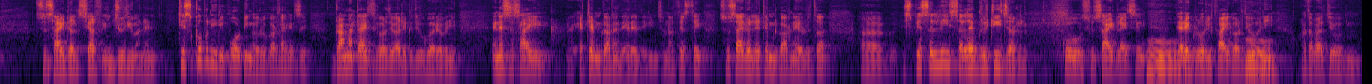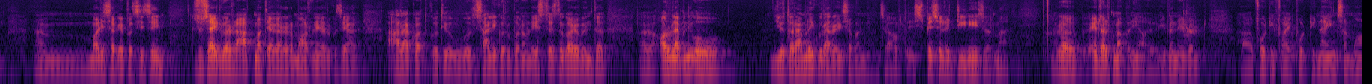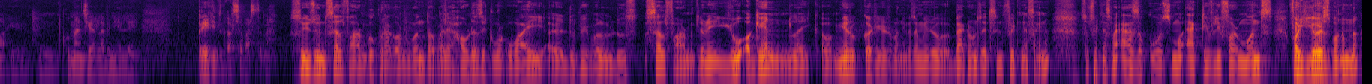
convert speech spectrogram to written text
सुसाइडल सेल्फ इन्जुरी भने त्यसको पनि रिपोर्टिङहरू गर्दाखेरि चाहिँ ड्रामाटाइज गरिदियो अलिकति उ गऱ्यो भने एनएसएसआई एटेम्प गर्ने धेरै देखिन्छ। न त्यस्तै सुसाइडल एटेम्प गर्नेहरू त स्पेसल्ली सेलिब्रिटिजहरू को सुसाइडलाई चाहिँ धेरै ग्लोरिफाई गरिदियो भने अथवा त्यो मरिसकेपछि चाहिँ सुसाइड गरेर आत्महत्या गरेर मर्नेहरूको चाहिँ आधा कदको त्यो उ शालिकहरू बनाउने यस्तो यस्तो गऱ्यो भने त अरूलाई पनि ओहो यो त राम्रै कुरा रहेछ भन्ने हुन्छ। अब स्पेसली टिनेजहरूमा र एडल्टमा पनि even adult forty five forty नाइनसम्म को मान्छेहरूलाई पनि यसले प्रेरित गर्छ वास्तवमा। सो यो जुन सेल्फ हार्मको कुरा गर्नुभयो नि तपाईँले how does it work why do people do self harm किनभने यो अगेन लाइक अब मेरो करियर भनेको चाहिँ मेरो ब्याकग्राउन्ड चाहिँ इट्स इन फिटनेस होइन? सो फिटनेसमा एज अ कोच म actively for months for years भनौँ न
